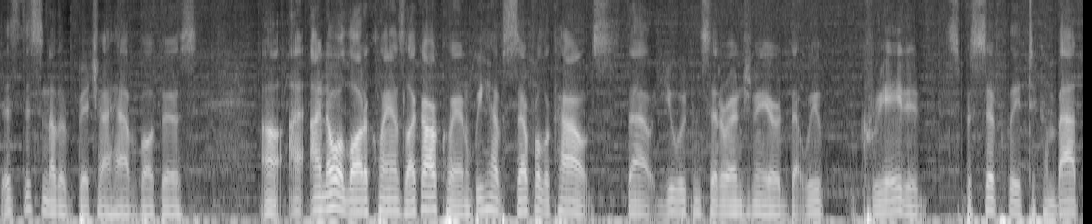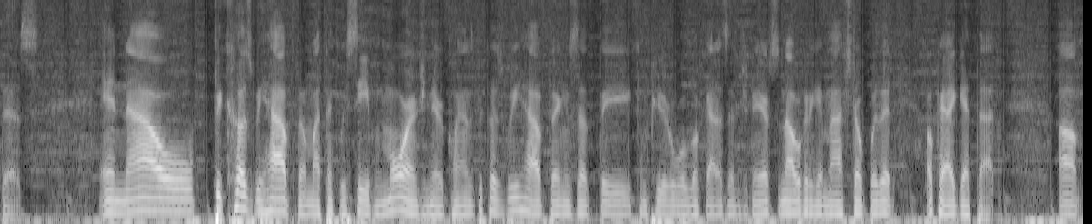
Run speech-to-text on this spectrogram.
this this is another bitch I have about this uh, I, I know a lot of clans like our clan. We have several accounts that you would consider engineered that we've created specifically to combat this. And now because we have them I think we see even more engineered clans because we have things that the computer will look at as engineered so now we're gonna get matched up with it. Okay I get that. Um,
